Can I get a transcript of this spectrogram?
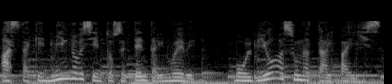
hasta que en 1979 volvió a su natal país.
